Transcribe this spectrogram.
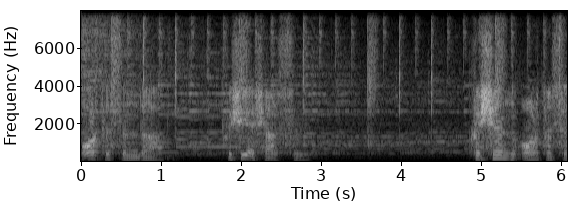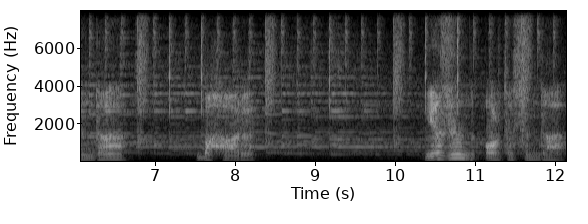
ortasında kışı yaşarsın. Kışın ortasında baharı. Yazın ortasında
